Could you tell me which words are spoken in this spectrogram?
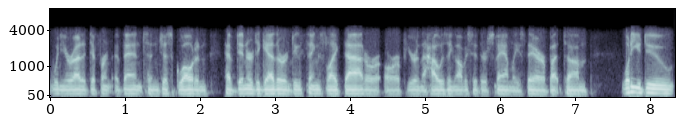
when you're at a different event and just go out and have dinner together and do things like that? Or, or if you're in the housing, obviously there's families there. But um, what do you do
